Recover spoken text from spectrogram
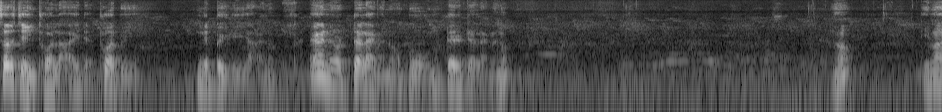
၁၇ချိန်ထွက်လာတဲ့ထွက်ပြီးနှစ်ပိတ်လေးရတယ်နော်အဲ့ဒါတော့တက်လိုက်မယ်နော်အပေါ်နော်တက်တက်လိုက်မယ်နော်နော် ဒီမှာ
